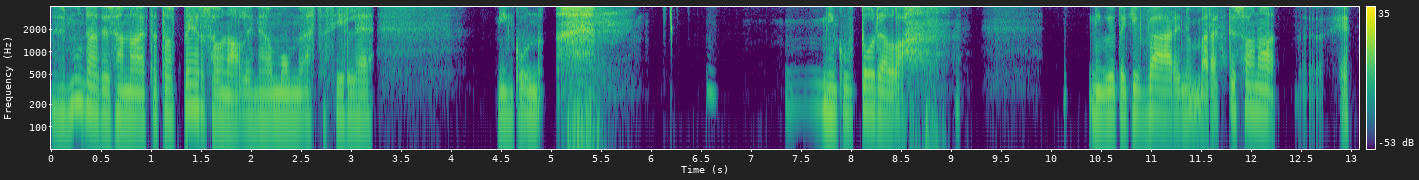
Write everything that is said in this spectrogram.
No siis mun täytyy sanoa, että tuo persoonallinen on mun mielestä silleen niin kuin, niin kuin todella niin kuin jotenkin väärin ymmärretty sana, että,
